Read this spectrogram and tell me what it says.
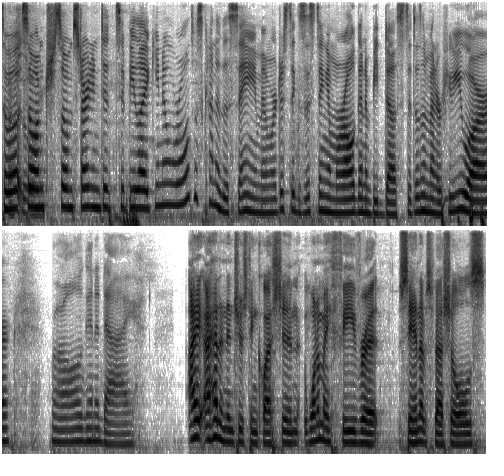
So so I'm so I'm starting to to be like, you know, we're all just kind of the same and we're just existing and we're all going to be dust. It doesn't matter who you are. We're all going to die. I, I had an interesting question. One of my favorite stand up specials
